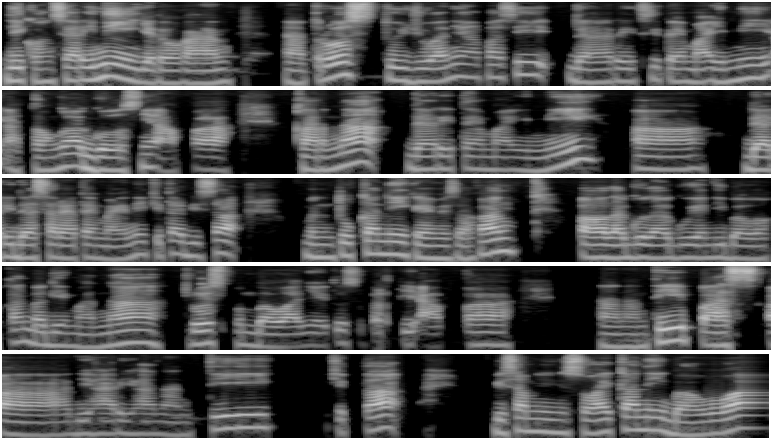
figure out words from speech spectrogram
di konser ini gitu kan. Nah, terus tujuannya apa sih dari si tema ini atau enggak goals-nya apa. Karena dari tema ini, eee, dari dasarnya tema ini kita bisa menentukan nih kayak misalkan, eee, lagu-lagu yang dibawakan bagaimana, terus pembawaannya itu seperti apa. Nah, nanti pas, eee, di hari H nanti kita bisa menyesuaikan nih bahwa,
